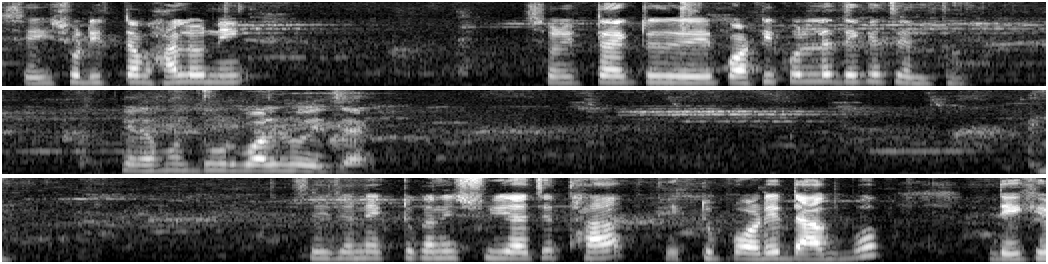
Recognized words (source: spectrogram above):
সেই শরীরটা ভালো নেই। শরীরটা একটু পটি করলে দেখেছেন তো, এরকম দুর্বল হয়ে যায়। সেই জন্য একটুখানি শুয়ে আছে, থাক, একটু পরে ডাকবো। ডেকে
